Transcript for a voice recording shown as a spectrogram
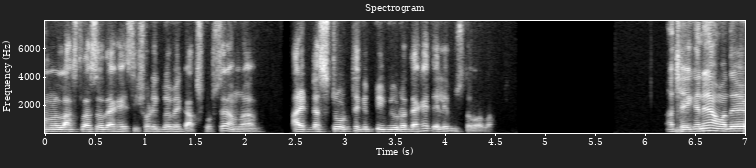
আমরা লাস্ট ক্লাসেও দেখাইছি সঠিকভাবে কাজ করছে আমরা আরেকটা স্টোর থেকে প্রিভিউটা দেখাই তাহলে বুঝতে পারবা। আচ্ছা এখানে আমাদের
